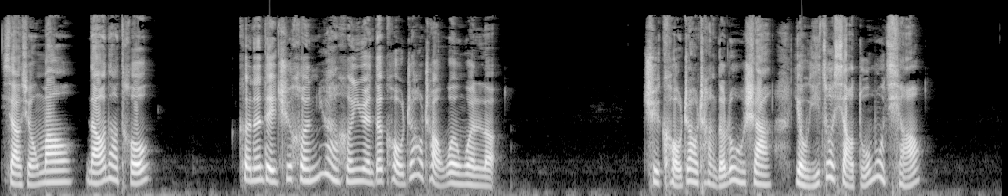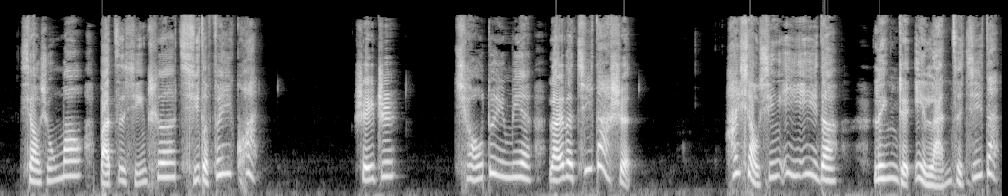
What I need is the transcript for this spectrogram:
小熊猫挠挠头，可能得去很远很远的口罩厂问问了。去口罩厂的路上有一座小独木桥。小熊猫把自行车骑得飞快，谁知桥对面来了鸡大婶。还小心翼翼地拎着一篮子鸡蛋。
